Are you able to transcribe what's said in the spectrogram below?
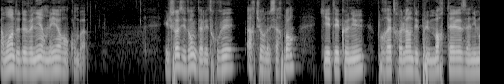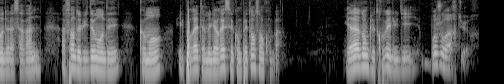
à moins de devenir meilleur en combat. Il choisit donc d'aller trouver Arthur le serpent, qui était connu pour être l'un des plus mortels animaux de la savane, afin de lui demander comment il pourrait améliorer ses compétences en combat. Il donc le trouver et lui dit Bonjour Arthur,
